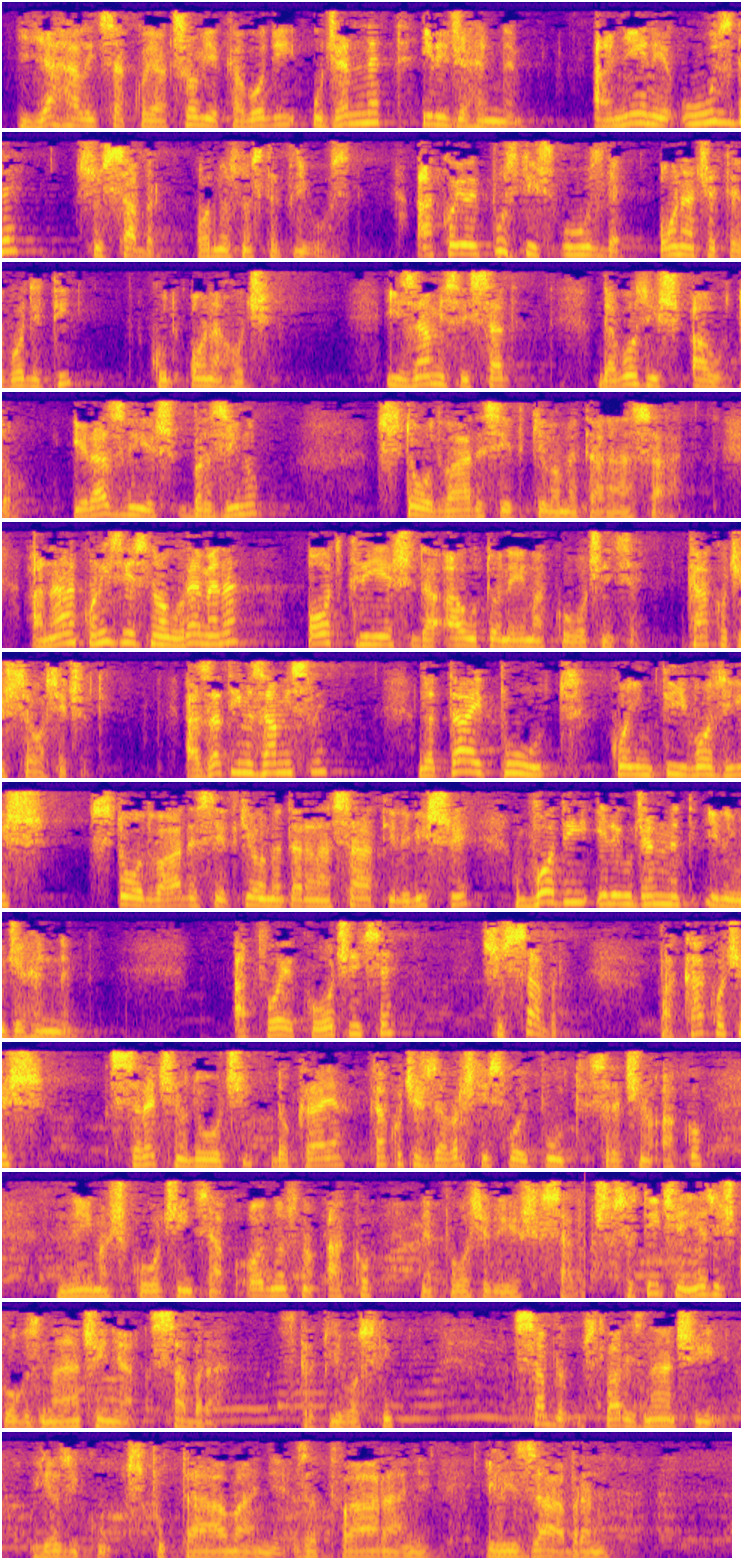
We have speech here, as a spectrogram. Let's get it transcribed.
jahalica koja čovjeka vodi u džennet ili džehennem, a njene uzde su sabr, odnosno strpljivost. Ako joj pustiš uzde, ona će te voditi kud ona hoće. I zamisli sad da voziš auto i razviješ brzinu 120 km na sat. A nakon izvjesnog vremena otkriješ da auto nema kočnice. Kako ćeš se osjećati? A zatim zamisli da taj put kojim ti voziš 120 km na sat ili više, vodi ili u džennet ili u džehennem. A tvoje kočnice su sabr. Pa kako ćeš srećno doći do kraja, kako ćeš završiti svoj put srećno ako nemaš kočnica, odnosno ako ne posjeduješ sabr. Što se tiče jezičkog značenja sabra, strpljivosti, sabr u stvari znači u jeziku sputavanje, zatvaranje ili zabranu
